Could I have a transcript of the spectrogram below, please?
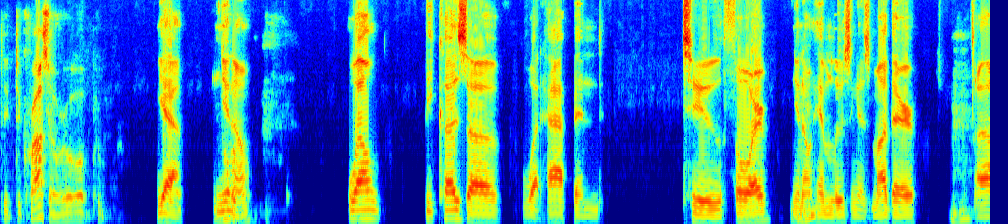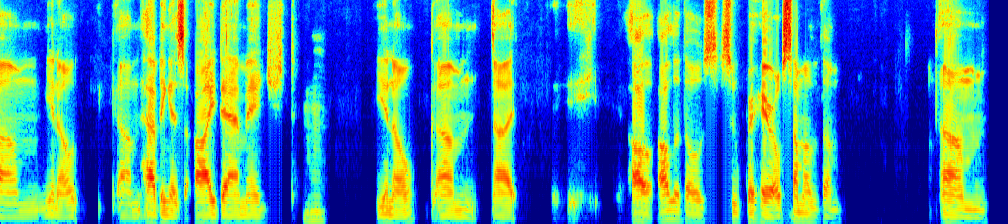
to, to crossover. Yeah. You Oh. know. Well, because of what happened to Thor, you know, Mhm. him losing his mother, Mhm. um, you know, um, having his eye damaged, Mhm. you know, um, uh, all all of those superheroes, some of them, um,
